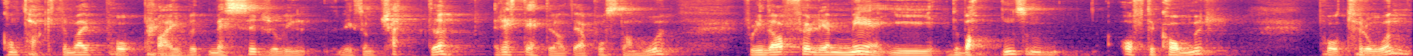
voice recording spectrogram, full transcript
kontakter meg på private message og vil liksom chatte rett etter at jeg har posta noe. Fordi da følger jeg med i debatten som ofte kommer på tråden.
